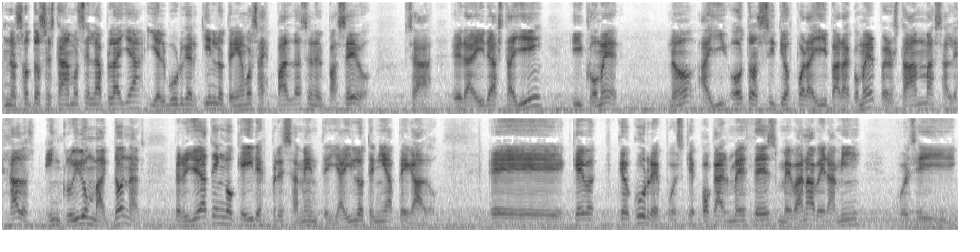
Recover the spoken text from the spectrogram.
nosotros estábamos en la playa y el Burger King lo teníamos a espaldas en el paseo. O sea, era ir hasta allí y comer. ¿no? Hay otros sitios por allí para comer, pero estaban más alejados, incluido un McDonald's. Pero yo ya tengo que ir expresamente y ahí lo tenía pegado. Eh, ¿qué, ocurre? Pues que pocas veces me van a ver a mí, pues si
